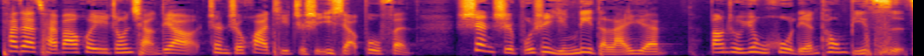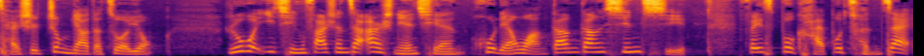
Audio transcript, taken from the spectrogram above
他在财报会议中强调，政治话题只是一小部分，甚至不是盈利的来源。帮助用户连通彼此才是重要的作用。如果疫情发生在二十年前，互联网刚刚兴起，Facebook 还不存在，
